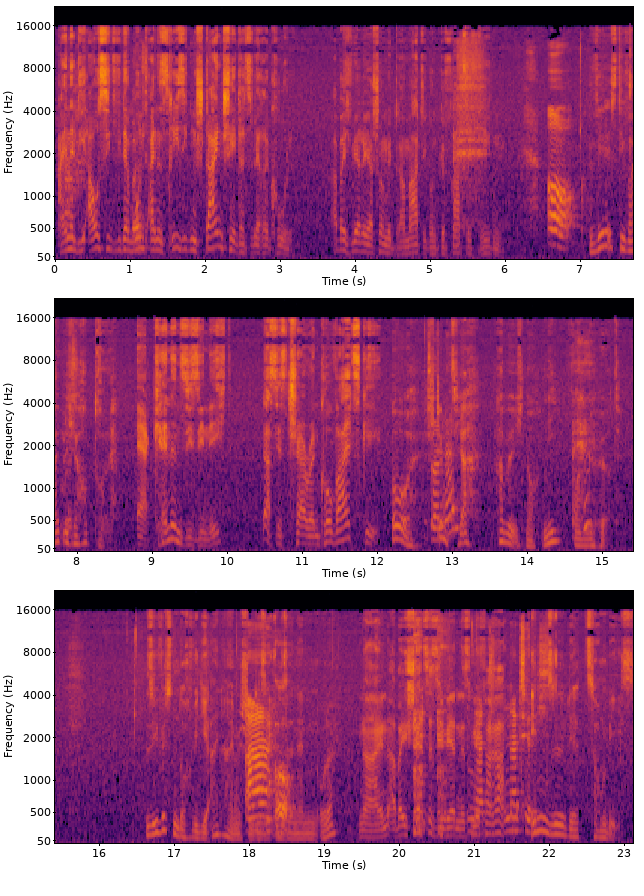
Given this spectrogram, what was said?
Eine, die aussieht wie der Mund eines riesigen Steinschädels wäre cool. Aber ich wäre ja schon mit Dramatik und Gefahr zufrieden. Oh, Wer ist die weibliche Hauptrolle? Erkennen Sie sie nicht? Das ist Sharon Kowalski. Oh, Sondern? stimmt, ja. Habe ich noch nie von gehört. Sie wissen doch, wie die Einheimischen Ah. diese Insel Oh. nennen, oder? Nein, aber ich schätze, Sie werden es mir verraten. natürlich. Insel der Zombies.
